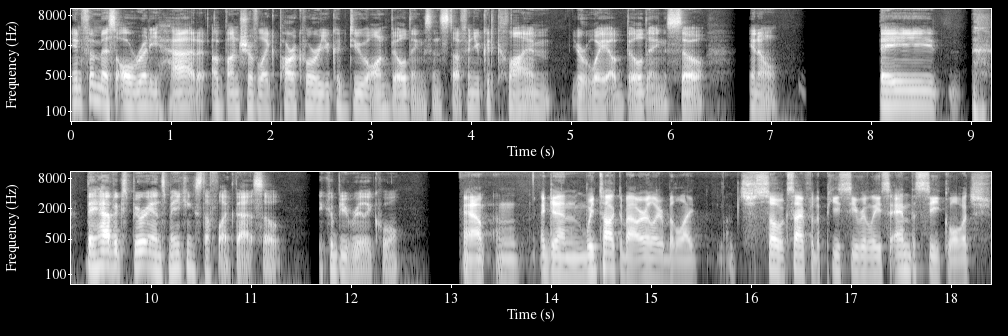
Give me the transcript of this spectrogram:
Infamous already had a bunch of like parkour you could do on buildings and stuff and you could climb your way up buildings. So, you know, they they have experience making stuff like that, so it could be really cool. Yeah, and again, we talked about earlier, but like, I'm just so excited for the PC release and the sequel, which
